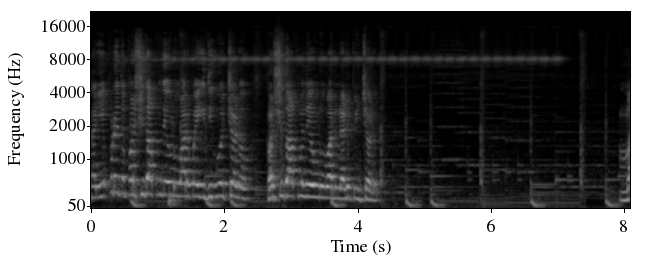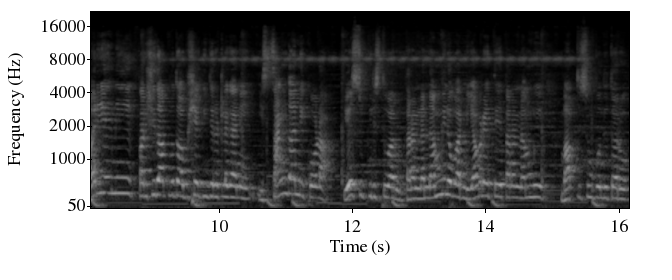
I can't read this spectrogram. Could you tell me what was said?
కానీ ఎప్పుడైతే పరిశుధాత్మదేవుడు వారిపైకి దిగి వచ్చాడో పరిశుధాత్మదేవుడు వారిని నడిపించాడు. మరియని పరిశుధాత్మతో అభిషేకించినట్లుగానే ఈ సంఘాన్ని కూడా యేసుక్రీస్తు వారు తనను నమ్మిన వారిని ఎవరైతే తనను నమ్మి బాప్తిసం పొందుతారో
